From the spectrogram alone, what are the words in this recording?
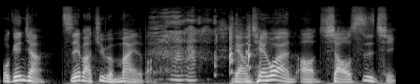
我跟你讲，直接把剧本卖了吧，两千万哦，小事情。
